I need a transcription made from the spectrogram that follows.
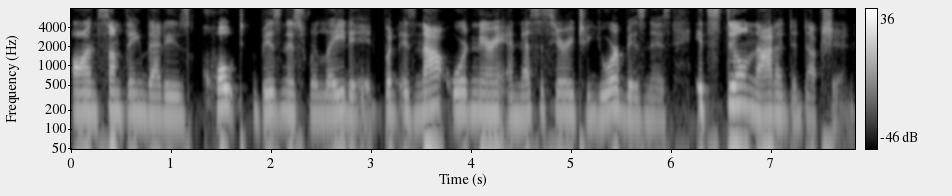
on something that is, quote, business related, but is not ordinary and necessary to your business, it's still not a deduction.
